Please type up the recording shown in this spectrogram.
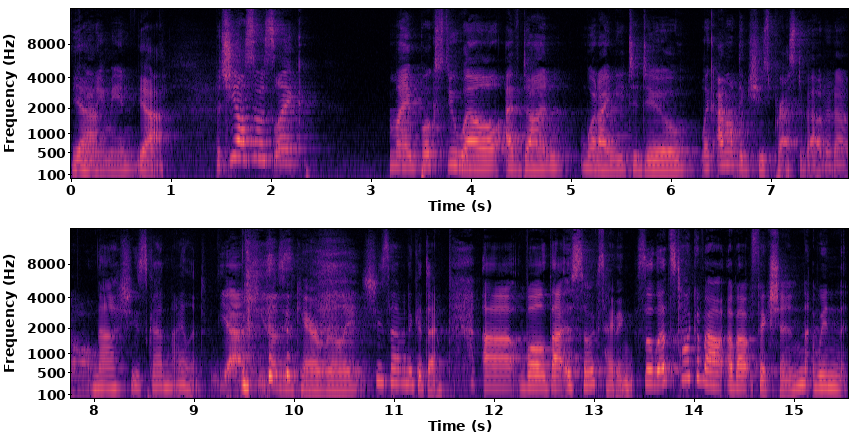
You yeah. know what I mean? Yeah. But she also is like, my books do well. I've done what I need to do. Like, I don't think she's pressed about it at all. Nah, she's got an island. Yeah, she doesn't care really. She's having a good time. Uh, well, that is so exciting. So let's talk about about fiction. When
